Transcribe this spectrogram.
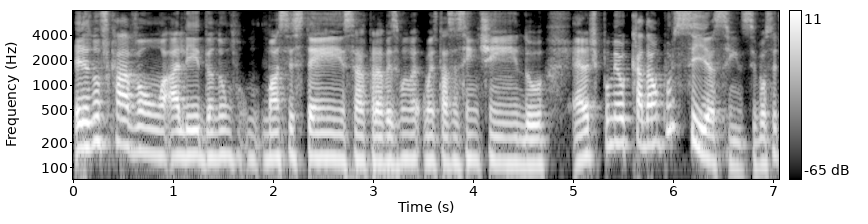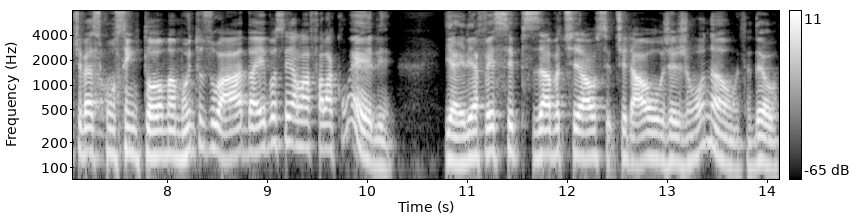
Eles não ficavam ali dando um- uma assistência pra ver como está se sentindo. Era tipo meio cada um por si, assim. Se você tivesse com um sintoma muito zoado, aí você ia lá falar com ele. E aí ele ia ver se precisava tirar o, tirar o jejum ou não, entendeu?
